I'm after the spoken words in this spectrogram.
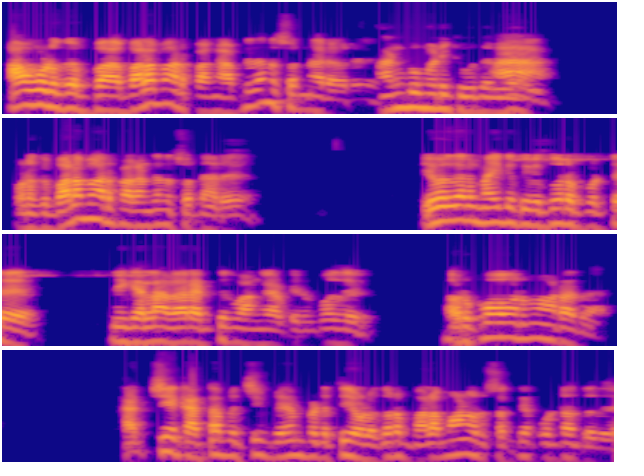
அவங்களுக்கு ப- பலமா இருப்பாங்க. அப்படிதானே சொன்னாரு அவரு. அன்புமணிக்கு உதவி. உனக்கு பலமா இருப்பாங்கன்னு தானே சொன்னாரு. இவர் தானே மைக்கு தூக்கி தூர போட்டு நீங்க எல்லாம் வேற இடத்துக்கு வாங்க அப்படின்னும் போது அவர் கோவரமா வராத? கட்சியை கட்டமைச்சு மேம்படுத்தி எவ்வளவு தூரம் பலமான ஒரு சக்தியை கொண்டு வந்தது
